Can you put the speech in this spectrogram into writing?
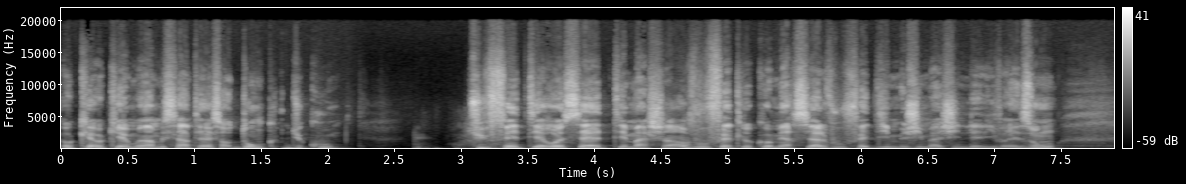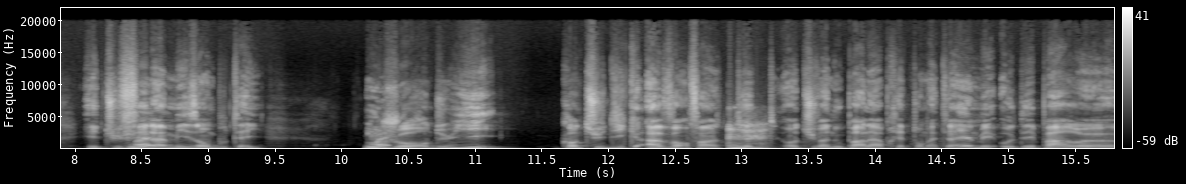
ok, ok, mais c'est intéressant. Donc, du coup, tu fais tes recettes, tes machins, vous faites le commercial, vous faites, j'imagine, les livraisons, et tu fais Ouais. la mise en bouteille. Ouais. Aujourd'hui, quand tu dis qu'avant, enfin, oh, tu vas nous parler après de ton matériel, mais au départ, euh,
